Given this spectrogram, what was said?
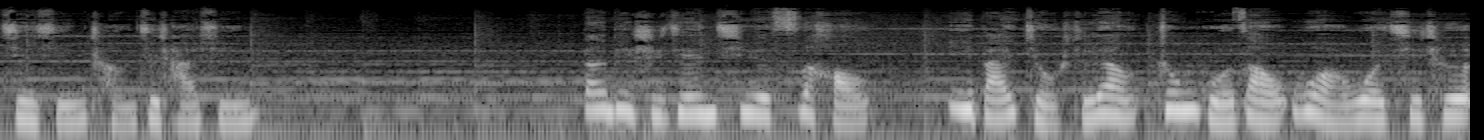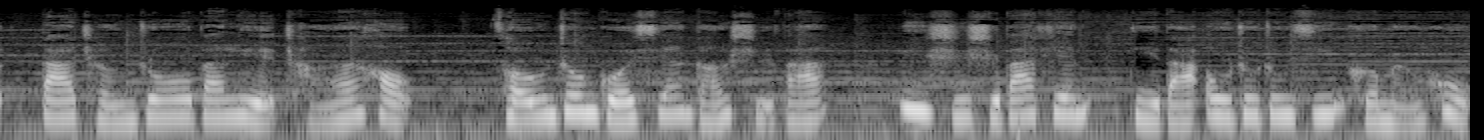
进行成绩查询。当地时间七月四号，一百九十辆中国造沃尔沃汽车搭乘中欧班列“长安号”，从中国西安港始发，历时十八天抵达欧洲中心和门户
